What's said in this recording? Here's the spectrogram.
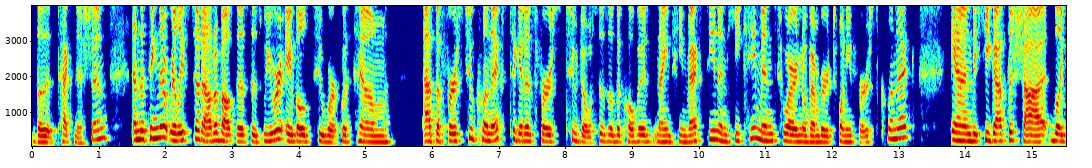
the technician. And the thing that really stood out about this is we were able to work with him at the first two clinics to get his first two doses of the COVID 19 vaccine. And he came into our November 21st clinic and he got the shot like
